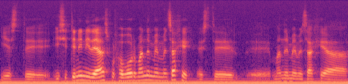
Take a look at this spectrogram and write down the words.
Y este, y si tienen ideas, por favor, mándenme mensaje. Este, eh, mándenme mensaje a,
